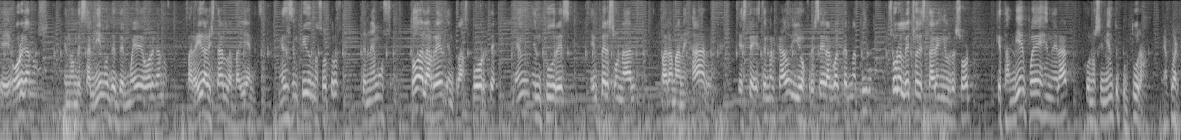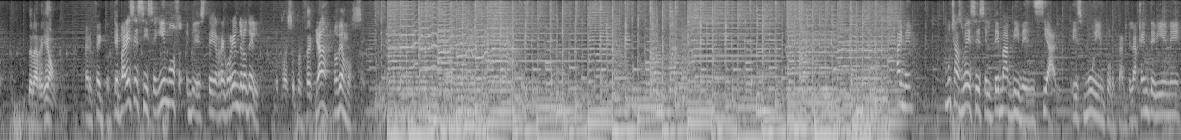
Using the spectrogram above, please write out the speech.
eh, órganos, en donde salimos desde el muelle de órganos para ir a visitar las ballenas. En ese sentido, nosotros tenemos toda la red en transporte, en, en tours, en personal para manejar este, este mercado y ofrecer algo alternativo sobre el hecho de estar en el resort que también puede generar conocimiento y cultura. De acuerdo. De la región. Perfecto. ¿Te parece si seguimos este, recorriendo el hotel? Me parece perfecto. Ya, nos vemos. Jaime, muchas veces el tema vivencial es muy importante. La gente viene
